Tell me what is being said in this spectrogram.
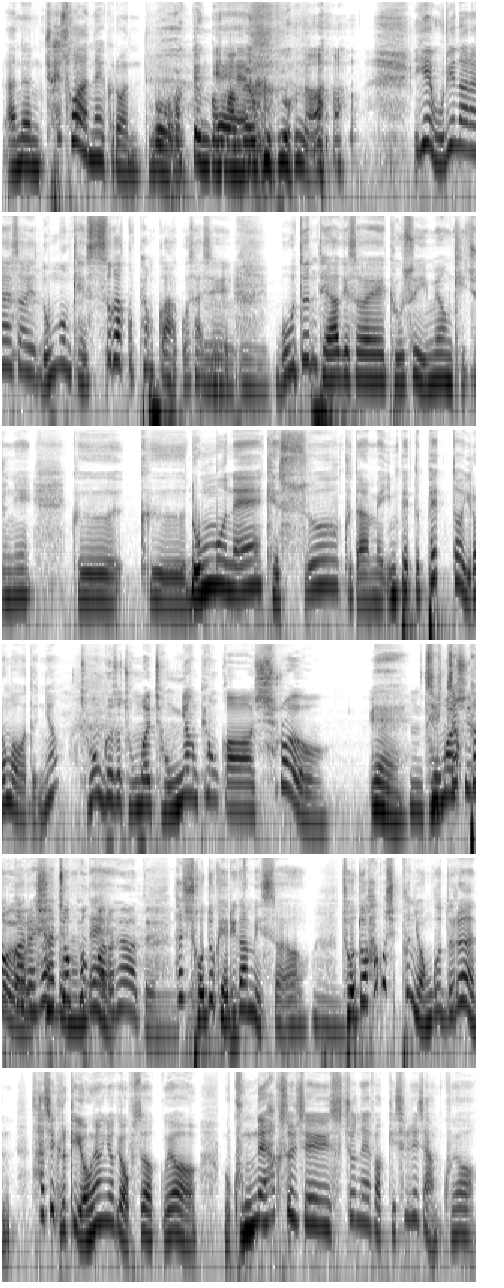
라는 최소한의 그런 뭐 못된 것만 예. 배우는구나. 이게 우리나라에서 논문 개수 갖고 평가하고 사실 음, 음. 모든 대학에서의 교수 임용 기준이 그, 그 논문의 개수, 그 다음에 임팩트 팩터 이런 거거든요. 전 그래서 정말 정량 평가 싫어요. 예. 음, 질적 싫어요. 평가를 해야 질적 되는데 평가를 해야 돼. 사실 저도 괴리감이 있어요. 음. 저도 하고 싶은 연구들은 사실 그렇게 영향력이 없어 갖고요. 뭐 국내 학술지 수준에 밖에 실리지 않고요.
